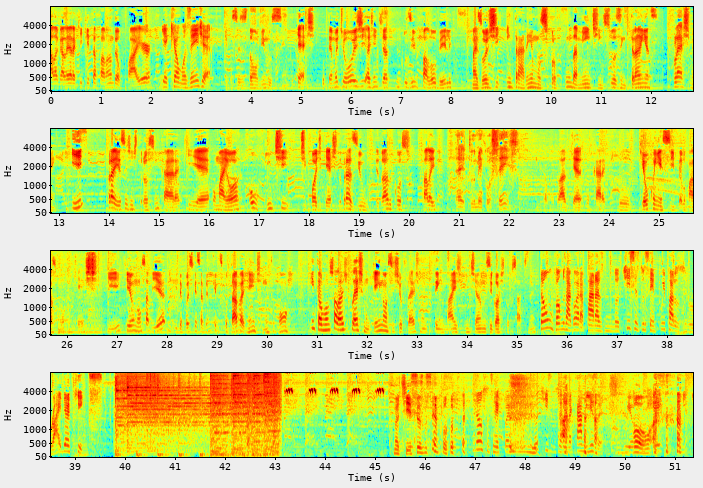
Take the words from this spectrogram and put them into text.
Fala galera, aqui quem tá falando é o Fire. E aqui é o Mozendia. E vocês estão ouvindo o Sempocast. O tema de hoje, a gente já inclusive falou dele, mas hoje entraremos profundamente em suas entranhas, Flashman. E para isso a gente trouxe um cara que é o maior ouvinte de podcast do Brasil, Eduardo Coço. Fala aí. É, tudo bem com vocês? Então, Eduardo, que é o cara do, que eu conheci pelo Masmorra Cast e que eu não sabia, e depois fiquei sabendo que ele escutava a gente, muito bom. Então vamos falar de Flashman. Quem não assistiu Flashman tem mais de 20 anos e gosta de Tokusatsu, né? Então vamos agora para as notícias do Senpu e para os Rider Kicks. Notícias do Senpu. Não, se você foi notícias do Senpu da camisa. Bom,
